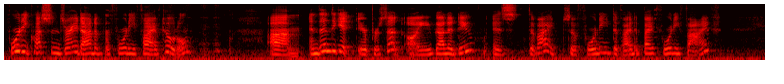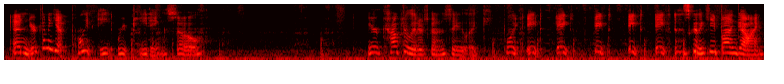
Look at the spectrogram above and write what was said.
40 questions right out of the 45 total. Um, and then to get your percent, all you've got to do is divide. So 40 divided by 45. And you're going to get 0.8 repeating. So your calculator is going to say like 0.88888 and it's going to keep on going.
